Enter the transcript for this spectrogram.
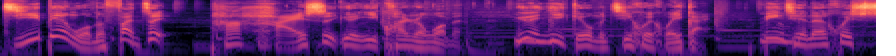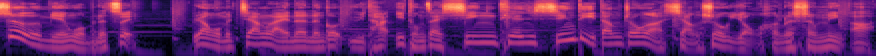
即便我们犯罪，他还是愿意宽容我们。愿意给我们机会悔改，并且呢，会赦免我们的罪，让我们将来呢能够与他一同在新天新地当中啊享受永恒的生命啊。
